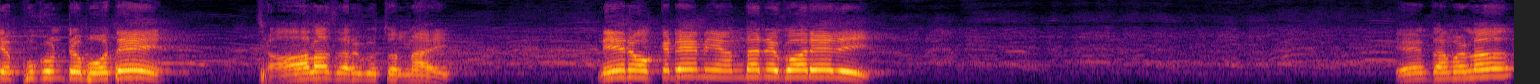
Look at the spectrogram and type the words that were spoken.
చెప్పుకుంటూ పోతే చాలా జరుగుతున్నాయి. నేను ఒక్కటే మీ అందరిని కోరేది. ఏం తమిళ్ళు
